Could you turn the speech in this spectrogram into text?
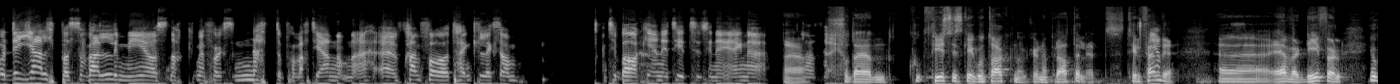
og, det hjelper så veldig mye å snakke med folk som nettopp har vært gjennom det, eh, fremfor å tenke liksom tilbake igjen i tid til sine egne ja, Så den fysiske kontakten, å kunne prate litt tilfeldig, ja. uh, er verdifull. Jo,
